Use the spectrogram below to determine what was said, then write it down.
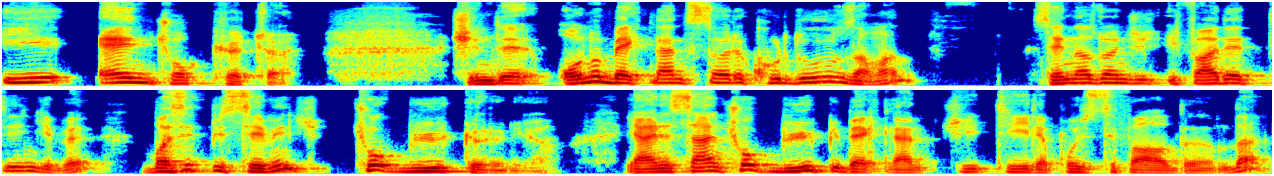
iyi en çok kötü. Şimdi onu beklentisini öyle kurduğun zaman senin az önce ifade ettiğin gibi basit bir sevinç çok büyük görünüyor. Yani sen çok büyük bir beklentiyle pozitif aldığında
